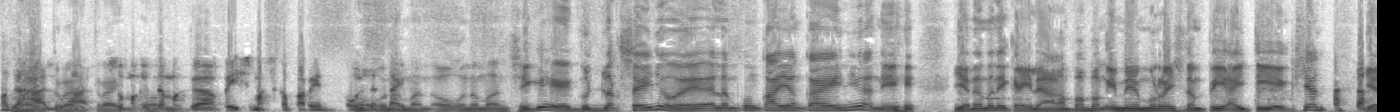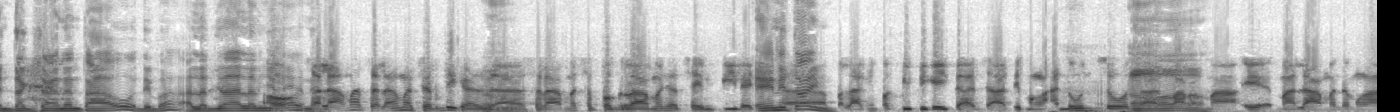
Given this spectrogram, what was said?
maghahalo Right, right, right. So maganda Oo. mag-face mask ka pa rin all the Oo time. naman, oo naman. Sige, eh, good luck sa inyo. Eh, alam kong kayang-kaya nyo yan. Eh. Yan naman eh, kailangan pa bang i-memorize ng PITX yan? yan dagsa ng tao, di ba? Alam nyo, alam nyo Oo, yan. eh. salamat, salamat Sir Vic. ah. Oo. Ah, salamat sa programa niyo at sa impila niyo Anytime. sa palaging pagbibigay daan sa ating mga anunsyo sa, Oo. para ma, eh, malaman ng mga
